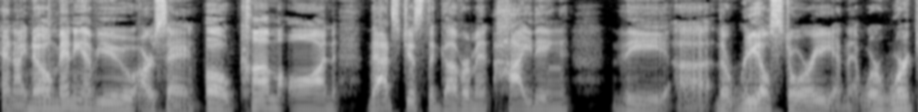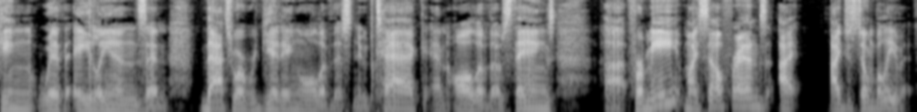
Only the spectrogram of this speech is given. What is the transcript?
And I know many of you are saying, oh, come on. That's just the government hiding the uh, the real story and that we're working with aliens and that's where we're getting all of this new tech and all of those things. Uh, for me, myself, friends, I I just don't believe it.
